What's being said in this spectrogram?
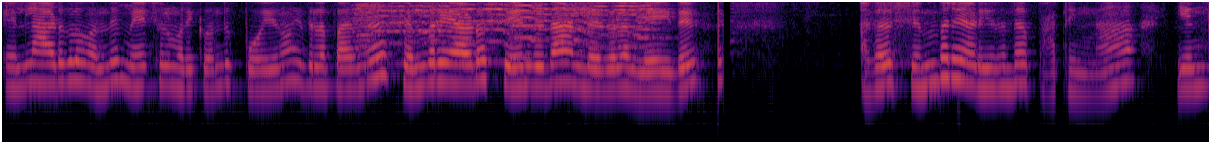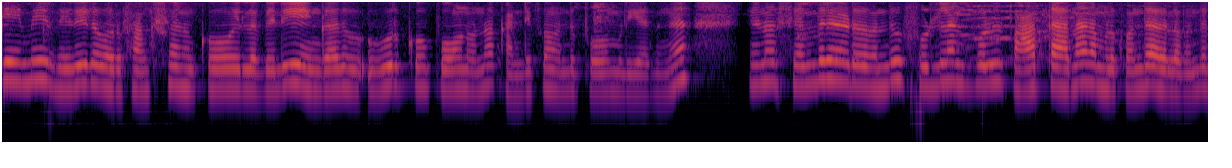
எல்லா ஆடுகளும் வந்து மேய்ச்சல் முறைக்கு வந்து போயிடும் இதில் பாருங்கள் செம்பரி ஆடும் சேர்ந்து தான் அந்த இதில் மேயுது. அதாவது செம்பறை ஆடு இருந்தால் பார்த்தீங்கன்னா எங்கேயுமே வெளியில் ஒரு ஃபங்க்ஷனுக்கோ இல்லை வெளியே எங்கேயாவது ஊருக்கோ போகணுன்னா கண்டிப்பாக வந்து போக முடியாதுங்க. ஏன்னா செம்பறை ஆடு வந்து ஃபுல் அண்ட் ஃபுல் பார்த்தா தான் நம்மளுக்கு வந்து அதில் வந்து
